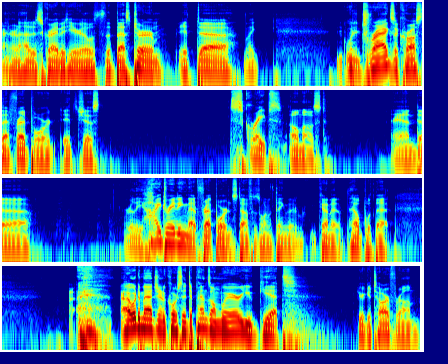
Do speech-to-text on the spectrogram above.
I don't know how to describe it here. What's the best term? It uh like when it drags across that fretboard, it just scrapes almost. And uh really hydrating that fretboard and stuff is one of the things that kind of help with that. I would imagine of course it depends on where you get your guitar from.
